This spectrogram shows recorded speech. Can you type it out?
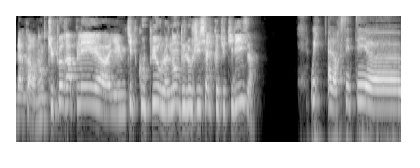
D'accord. Donc tu peux rappeler, euh, il y a une petite coupure, le nom du logiciel que tu utilises? Oui, alors c'était euh,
